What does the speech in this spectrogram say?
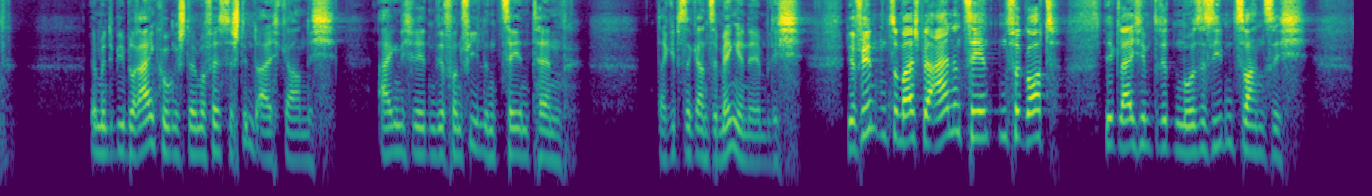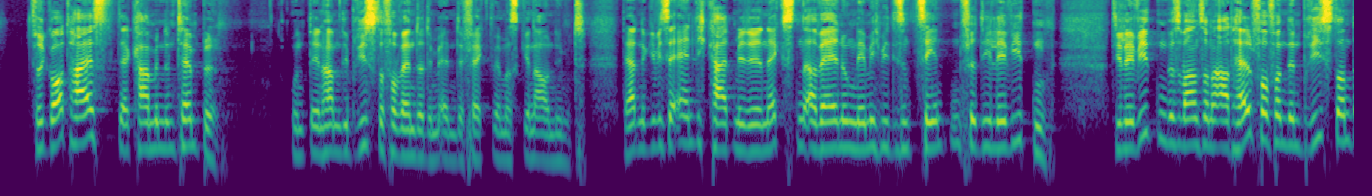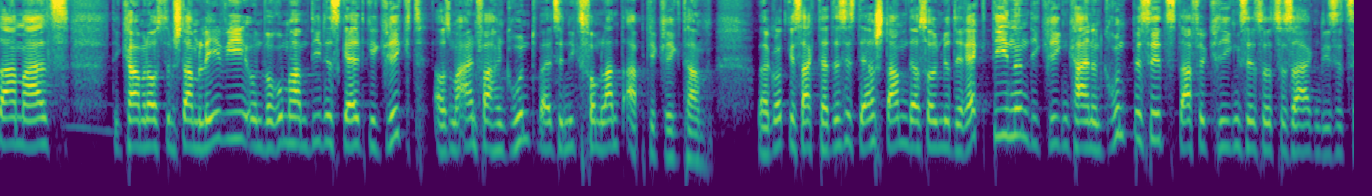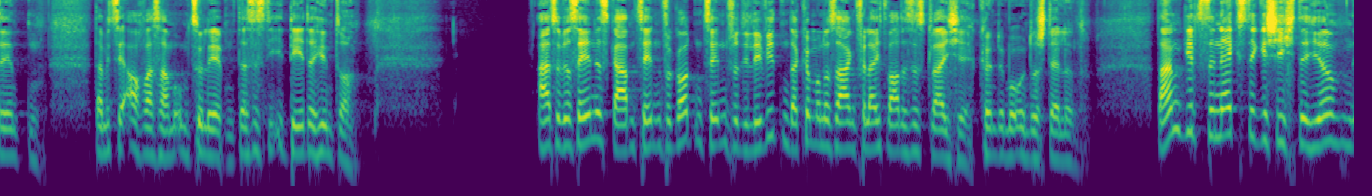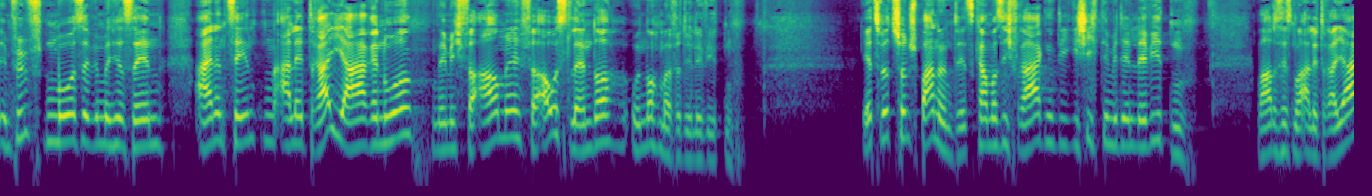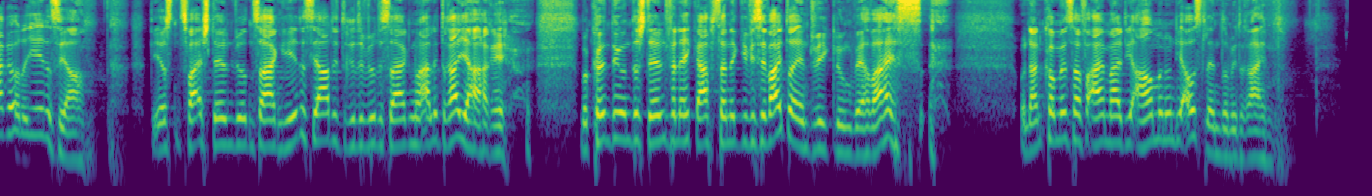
Wenn wir in die Bibel reingucken, stellen wir fest, das stimmt eigentlich gar nicht. Eigentlich reden wir von vielen Zehnten. Da gibt es eine ganze Menge nämlich. Wir finden zum Beispiel einen Zehnten für Gott, hier gleich im 3. Mose 27. Für Gott heißt, der kam in den Tempel. Und den haben die Priester verwendet im Endeffekt, wenn man es genau nimmt. Der hat eine gewisse Ähnlichkeit mit der nächsten Erwähnung, nämlich mit diesem Zehnten für die Leviten. Die Leviten, das waren so eine Art Helfer von den Priestern damals. Die kamen aus dem Stamm Levi. Und warum haben die das Geld gekriegt? Aus einem einfachen Grund, weil sie nichts vom Land abgekriegt haben. Weil Gott gesagt hat, das ist der Stamm, der soll mir direkt dienen. Die kriegen keinen Grundbesitz. Dafür kriegen sie sozusagen diese Zehnten, damit sie auch was haben, um zu leben. Das ist die Idee dahinter. Also wir sehen, es gab einen Zehnten für Gott, einen Zehnten für die Leviten. Da können wir nur sagen, vielleicht war das das Gleiche, könnte man unterstellen. Dann gibt es die nächste Geschichte hier im fünften Mose, wie wir hier sehen, einen Zehnten alle drei Jahre nur, nämlich für Arme, für Ausländer und nochmal für die Leviten. Jetzt wird es schon spannend. Jetzt kann man sich fragen, die Geschichte mit den Leviten. War das jetzt nur alle drei Jahre oder jedes Jahr? Die ersten zwei Stellen würden sagen jedes Jahr, die dritte würde sagen nur alle drei Jahre. Man könnte unterstellen, vielleicht gab es eine gewisse Weiterentwicklung, wer weiß. Und dann kommen jetzt auf einmal die Armen und die Ausländer mit rein.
